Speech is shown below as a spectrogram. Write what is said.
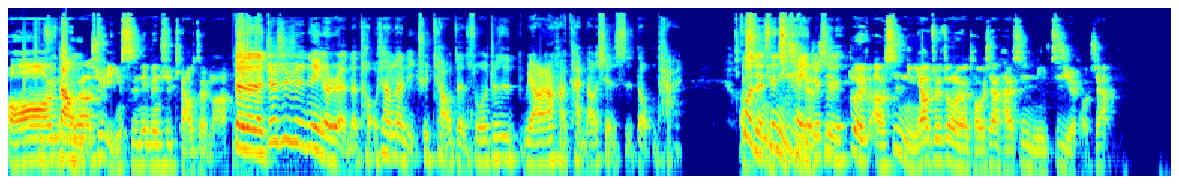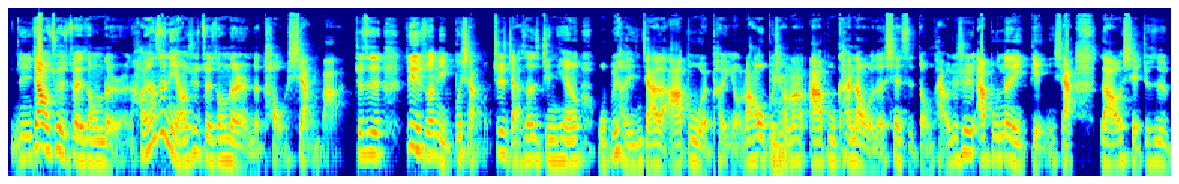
哦，你知道吗那要去影视那边去调整吗？对对对，就是去那个人的头像那里去调整，说就是不要让他看到现实动态，或者是你可以就是对啊，是你要追踪人的头像，还是你自己的头像？你要去追踪的人，好像是你要去追踪的人的头像吧？就是，例如说你不想，就是假设今天我不小心加了阿布为朋友，然后我不想嗯让阿布看到我的现实动态，我就去阿布那里点一下，然后写就是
